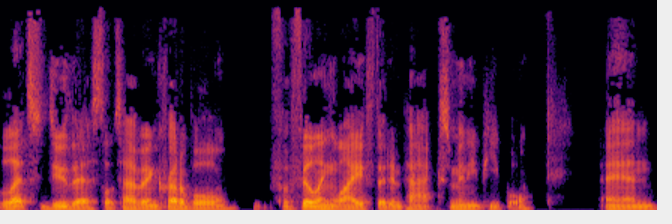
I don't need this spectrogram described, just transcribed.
let's do this let's have an incredible fulfilling life that impacts many people and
